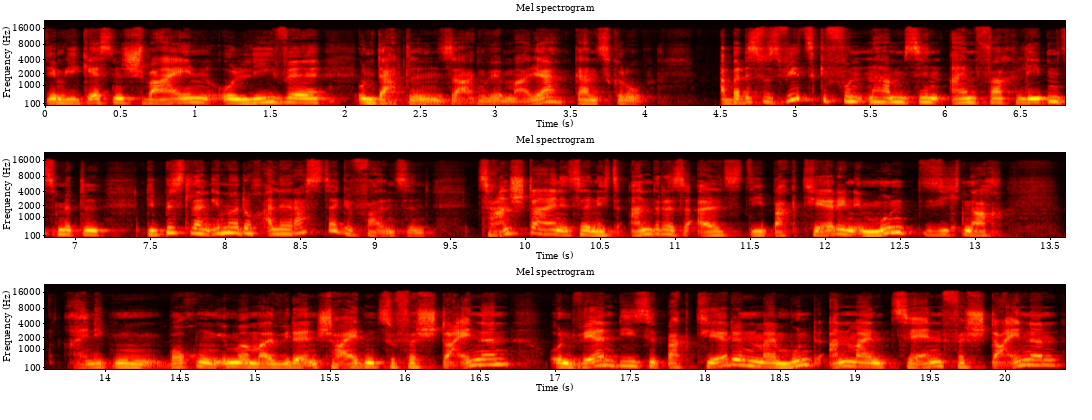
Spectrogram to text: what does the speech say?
die haben gegessen Schwein, Olive und Datteln, sagen wir mal, ja, ganz grob. Aber das, was wir jetzt gefunden haben, sind einfach Lebensmittel, die bislang immer durch alle Raster gefallen sind. Zahnstein ist ja nichts anderes als die Bakterien im Mund, die sich nach einigen Wochen immer mal wieder entscheiden zu versteinern. Und während diese Bakterien in meinem Mund an meinen Zähnen versteinern,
